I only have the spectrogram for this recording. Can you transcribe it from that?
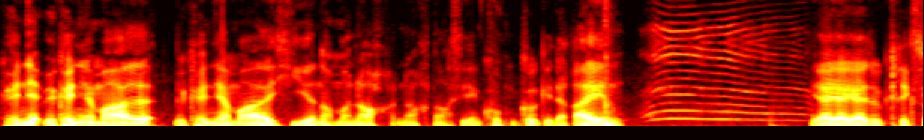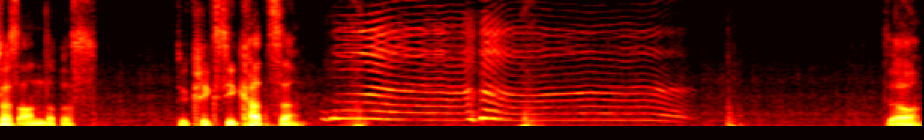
Können ja, wir können ja mal, wir können ja mal hier nochmal nach, nach, nach Seelen gucken. Guck, geht da rein. Ja, ja, ja, du kriegst was anderes. Du kriegst die Katze. So.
